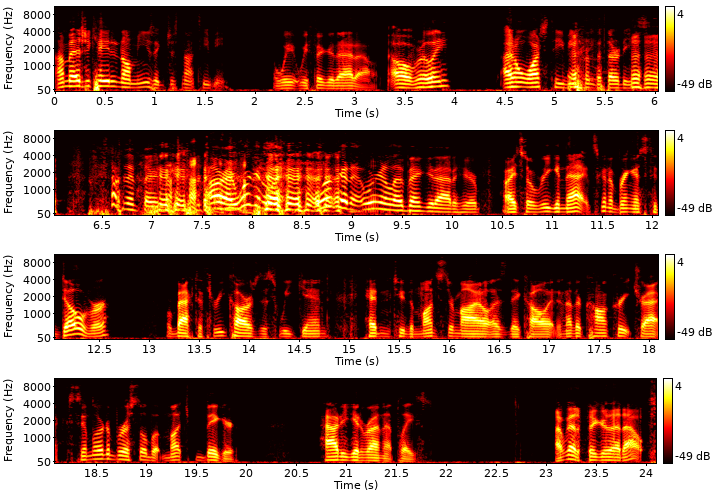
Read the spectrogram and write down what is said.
I'm educated on music, just not TV. We we figured that out. Oh, really? I don't watch TV from the 30s. From the 30s. All right, we're gonna let, we're gonna we're gonna let Ben get out of here. All right, so Regan, that's going to bring us to Dover. We're back to three cars this weekend, heading to the Monster Mile, as they call it, another concrete track similar to Bristol but much bigger. How do you get around that place? I've got to figure that out.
